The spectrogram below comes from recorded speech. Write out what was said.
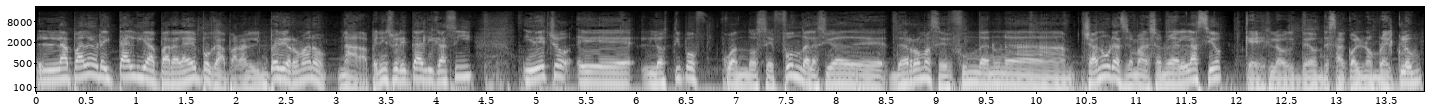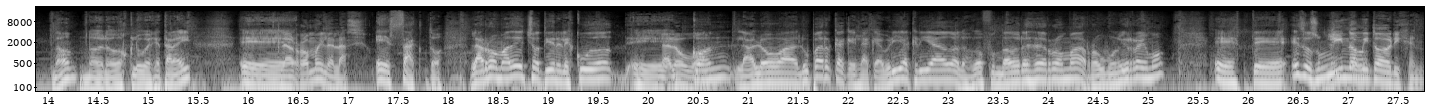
la palabra Italia para la época, para el Imperio Romano, nada, península itálica sí. Y de hecho, eh, los tipos, cuando se funda la ciudad de, de Roma, se funda en una llanura, se llama la llanura del Lacio, que es lo de donde sacó el nombre del club, ¿no? Uno de los dos clubes que están ahí. Eh, la Roma y la Lazio. Exacto. La Roma, de hecho, tiene el escudo eh, La con la loba Luperca, que es la que habría criado a los dos fundadores de Roma, Rómulo y Remo. Este, eso es un Lindo mito de origen.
